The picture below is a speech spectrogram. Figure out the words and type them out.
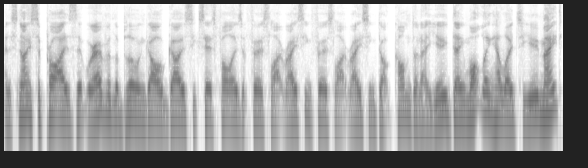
And it's no surprise that wherever the blue and gold goes, success follows at First Light Racing, firstlightracing.com.au. Dean Watling, hello to you, mate.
